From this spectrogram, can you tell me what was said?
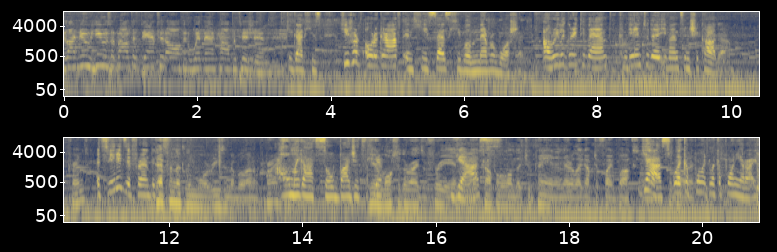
because I knew he was about to dance it off and win that competition. He got his t-shirt autographed and he says he will never wash it. A really great event comparing to the events in Chicago. Friend, It's very different because definitely more reasonable on a price. oh my god, so budget Here, here. most of the rides are free, and Yes. a couple of them that you're paying, and they're like up to five bucks. So Yes, like a it. point, like a pony ride.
